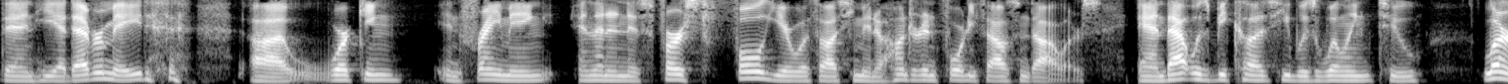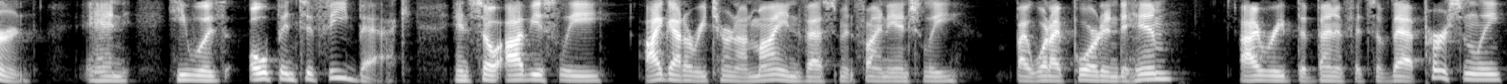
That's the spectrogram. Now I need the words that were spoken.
than he had ever made uh, working in framing. And then in his first full year with us, he made $140,000. And that was because he was willing to learn and he was open to feedback. And so obviously, I got a return on my investment financially by what I poured into him. I reaped the benefits of that personally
